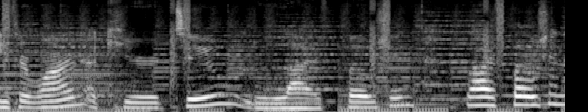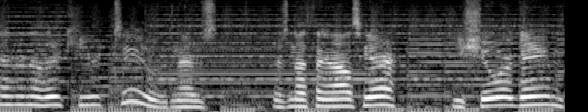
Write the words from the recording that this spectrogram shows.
Ether 1, a Cure 2, Life Potion, Life Potion, and another Cure 2. And there's there's nothing else here? You sure, game?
